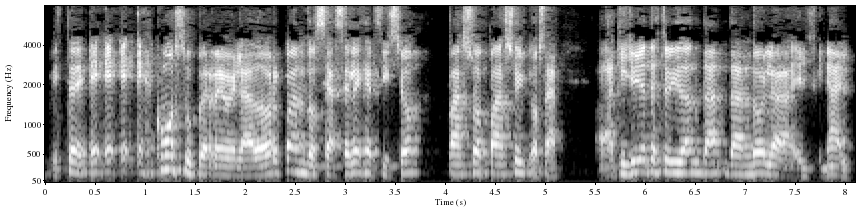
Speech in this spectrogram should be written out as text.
¿Viste? E, e, e, es como súper revelador cuando se hace el ejercicio paso a paso. Y, o sea, aquí yo ya te estoy dando el final.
